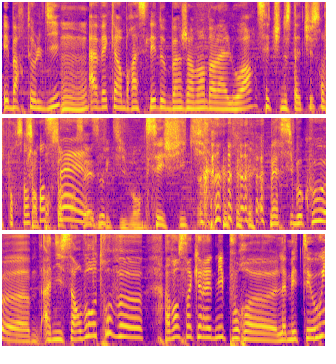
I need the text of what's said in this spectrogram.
et Bartholdi, Mhm. avec un bracelet de Benjamin dans la Loire, c'est une statue 100%, 100% française. française, effectivement. C'est chic. Merci beaucoup, euh, Anissa. On vous retrouve euh, avant 5h30 pour euh, la météo. Oui.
